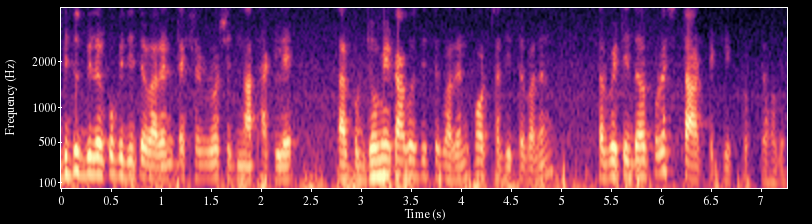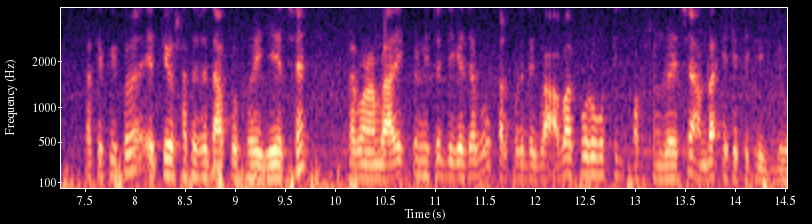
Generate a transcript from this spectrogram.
বিদ্যুৎ বিলের কপি দিতে পারেন ট্যাক্সের রসিদ না থাকলে। তারপর জমির কাগজ দিতে পারেন পর্চা দিতে পারেন। তারপর এটি দেওয়ার পরে স্টার্টে ক্লিক করতে হবে। স্টার্টে ক্লিক করে এটিও সাথে সাথে আপলোড হয়ে গিয়েছে। তারপর আমরা আরেকটু নিচের দিকে যাব, তারপরে দেখব আবার পরবর্তী অপশন রয়েছে, আমরা এটিতে ক্লিক দেব।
